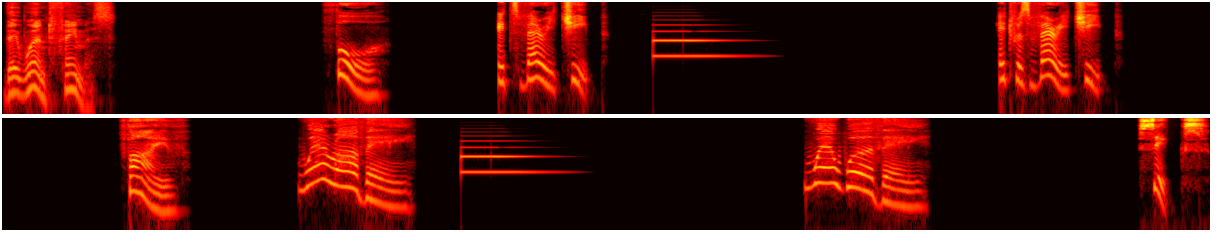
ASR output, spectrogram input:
They weren't famous. 4, It's very cheap. It was very cheap. 5, Where are they? Where were they? 6,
